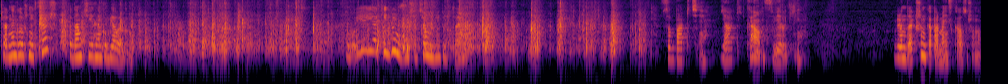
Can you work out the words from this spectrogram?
Czarnego już nie chcesz? To dam Ci jednego białego. Ojej, jaki duży się ciągnie tutaj. Zobaczcie, jaki kęs wielki. Wygląda jak szynka parmeńska osuszona.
